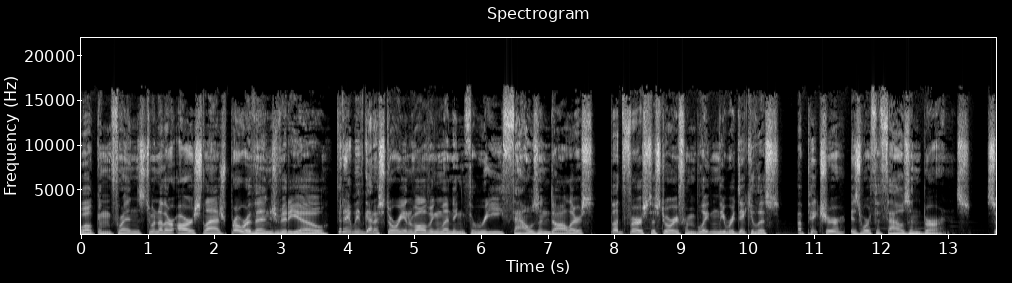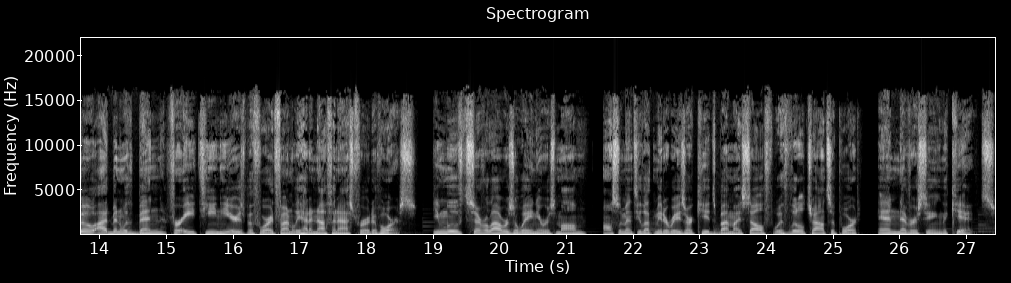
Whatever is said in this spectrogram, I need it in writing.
Welcome, friends, to another r slash pro revenge video. Today we've got a story involving lending $3,000. But first, a story from Blatantly Ridiculous. A picture is worth a thousand burns. So I'd been with Ben for 18 years before I'd finally had enough and asked for a divorce. He moved several hours away near his mom, also meant he left me to raise our kids by myself with little child support and never seeing the kids.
